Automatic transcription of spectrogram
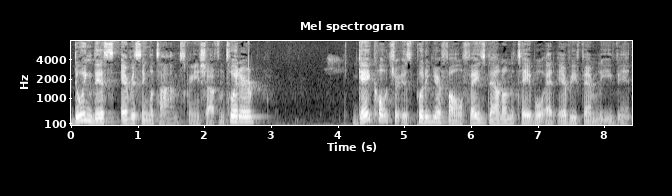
doing this every single time. Screenshot from Twitter. Gay culture is putting your phone face down on the table at every family event.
